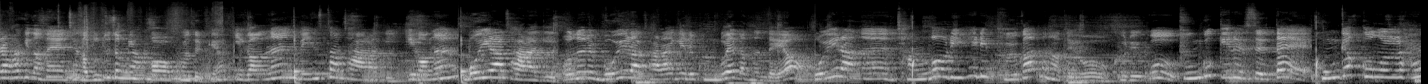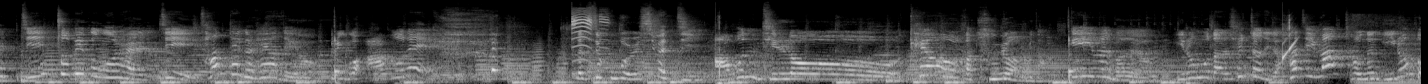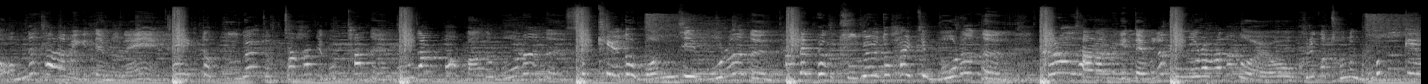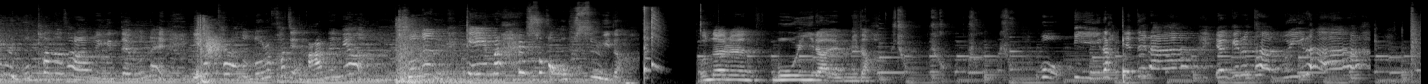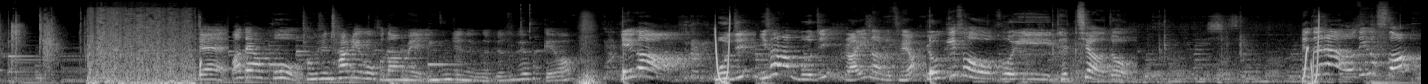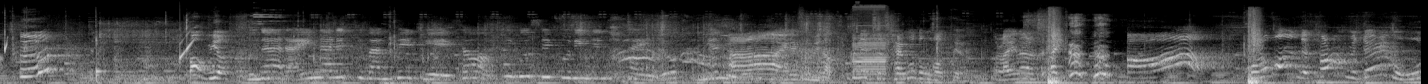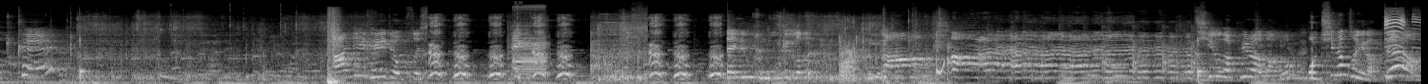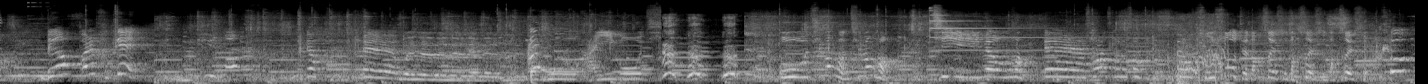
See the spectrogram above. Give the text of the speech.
배치를 하기 전에 제가 노트 정리한 거 보여드릴게요. 이거는 윈스턴 자라기, 이거는 모이라 자라기. 오늘은 모이라 자라기를 공부해봤는데요. 모이라는 장거리 힐이 불가능하대요. 그리고 궁극기를 쓸 때 공격궁을 할지 수비궁을 할지 선택을 해야 돼요. 그리고 아군의 나 진짜 공부 열심히 했지. 아군 딜러 케어가 중요합니다. 게임은 맞아요. 이론보다는 실전이죠. 하지만 저는 이론도 없는 사람이기 때문에 캐릭터 구별조차 하지 못하는 무장법마저 모르는 스킬도 뭔지 모르는 상대편 구별도 할지 모르는 그런 사람이기 때문에 공부를 하는 거예요. 그리고 저는 모든 게임을 못하는 사람이기 때문에 이렇게라도 노력하지 않으면 저는 게임을 할 수가 없습니다. 오늘은 모이라입니다. 모이라 얘들아 여기로 다 모이라. 이제 빠대하고 정신 차리고 그 다음에 인공지능 연습해볼게요. 얘가 뭐지? 이 사람 뭐지? 라이나르트야? 여기서 거의 대치하죠. 얘들아 어디 갔어? 응? 어 미안. 누나 라인하르트 방패 뒤에서 피구슬 뿌리는 스타일로 가면 아 알겠습니다. 근데 저 잘못 온 것 같아요. 라이나르트 아이 아 걸어가는데 사람을 때리면 어떡해? 아니 게이지 없어. 씨. 나 이제 궁극이거든. 아, 아, 치유가 필요하다고? 어 치명성이다. 내가 내가 빨리 갈게. 어? 야, 왜왜왜 왜왜왜 왜? 아이고 아이고. 치- 오 치명상 치명상 치명상 예 살아 살아 살아 야, 수도 돼 낙서했어 낙서했어 낙서했어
